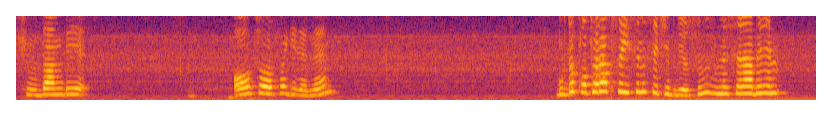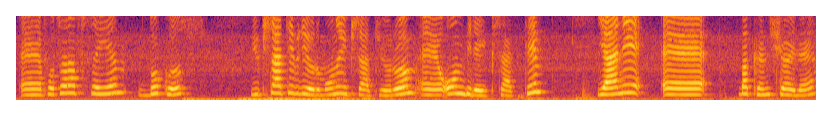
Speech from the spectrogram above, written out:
Şuradan bir auto off'a girelim. Burada fotoğraf sayısını seçebiliyorsunuz. Mesela benim e, fotoğraf sayım 9. Yükseltebiliyorum. Onu yükseltiyorum. E, 11'e yükselttim. Yani e, bakın şöyle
